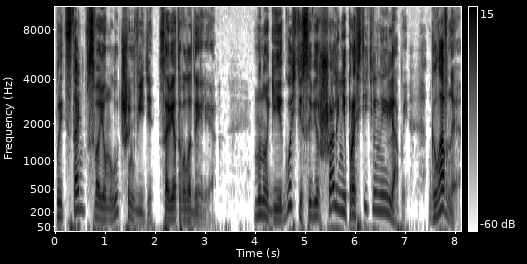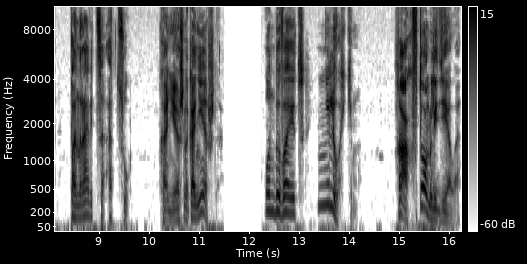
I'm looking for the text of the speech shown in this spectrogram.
«Предстань в своем лучшем виде», — советовала Делия. Многие гости совершали непростительные ляпы. Главное — понравиться отцу. «Конечно, конечно». Он бывает нелегким. «Ах, в том ли дело?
